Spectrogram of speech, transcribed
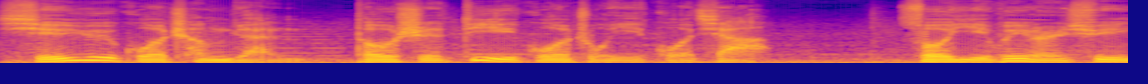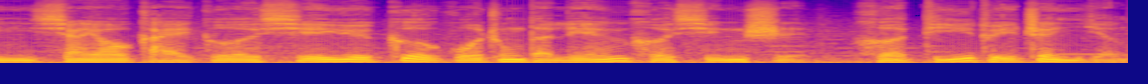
协约国成员都是帝国主义国家。所以，威尔逊想要改革协约各国中的联合形式和敌对阵营，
